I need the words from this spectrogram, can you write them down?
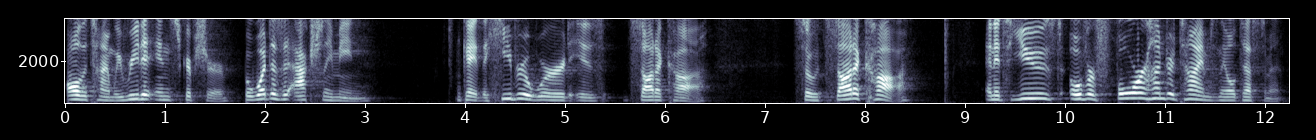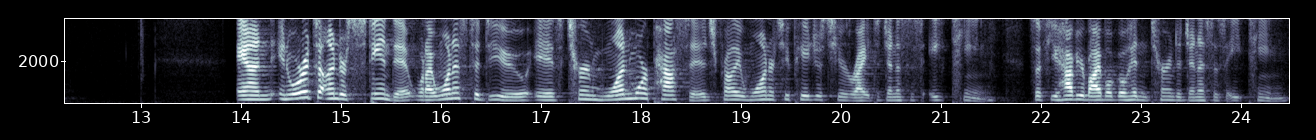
all the time. We read it in Scripture, but what does it actually mean? Okay, the Hebrew word is tzedakah. So tzedakah, and it's used over 400 times in the Old Testament. And in order to understand it, what I want us to do is turn one more passage, probably one or two pages to your right, to Genesis 18. So if you have your Bible, go ahead and turn to Genesis 18.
